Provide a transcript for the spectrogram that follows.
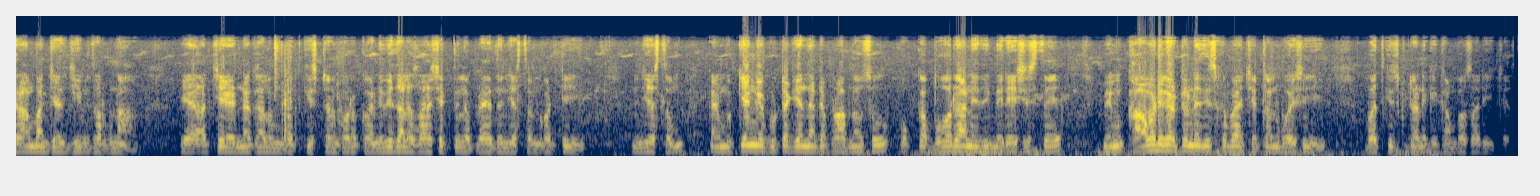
గ్రామ పంచాయతీ జీవి తరఫున వచ్చే ఎండాకాలం బతికించడం కొరకు అన్ని విధాల సహశక్తుల ప్రయత్నం చేస్తాం కాబట్టి మేము చేస్తాం. కానీ ముఖ్యంగా గుట్టకి ఏంటంటే ప్రాబ్లమ్స్ ఒక్క బోర్ అనేది మీరు వేసిస్తే మేము కావడి గట్టనే తీసుకుపోయి ఆ చెట్లను పోసి బతికించుకోవడానికి కంపల్సరీ ఇచ్చేస్తాం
